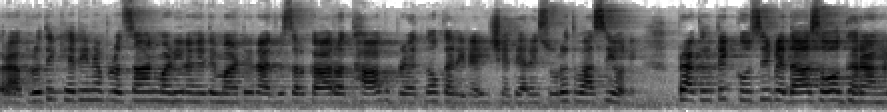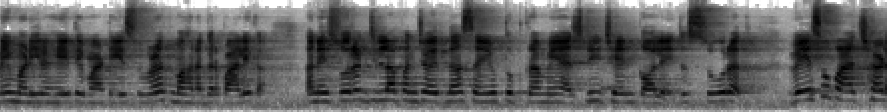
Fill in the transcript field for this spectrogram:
પ્રાકૃતિક ખેતીને પ્રોત્સાહન મળી રહે તે માટે રાજ્ય સરકાર અથાગ પ્રયત્નો કરી રહી છે. ત્યારે સુરતવાસીઓને પ્રાકૃતિક કૃષિ પેદાશો ઘર આંગણે મળી રહે તે માટે સુરત મહાનગરપાલિકા અને સુરત જિલ્લા પંચાયતના સંયુક્ત ઉપક્રમે એસડી જૈન કોલેજ સુરત વેસુ પાછળ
